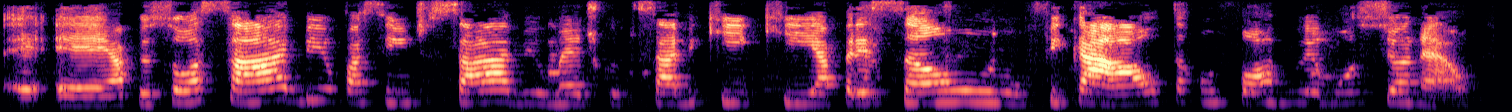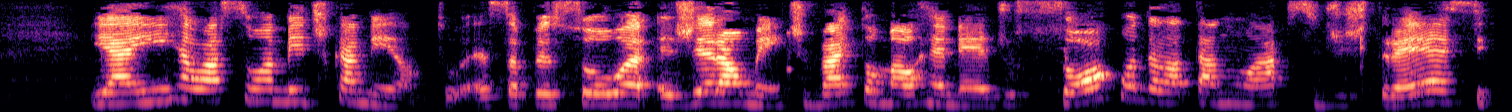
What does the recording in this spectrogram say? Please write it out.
é, é, a pessoa sabe, o paciente sabe, o médico sabe que, que a pressão fica alta conforme o emocional. E aí, em relação a medicamento, essa pessoa eh, geralmente vai tomar o remédio só quando ela está num ápice de estresse,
